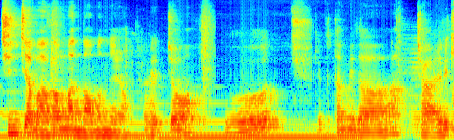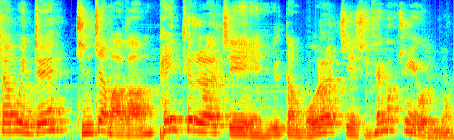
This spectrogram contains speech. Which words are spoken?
진짜 마감만 남았네요. 잘했죠? 굿. 깨끗합니다. 자, 이렇게 하고 이제 진짜 마감. 페인트를 할지 일단 뭘 할지 지금 생각 중이거든요.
